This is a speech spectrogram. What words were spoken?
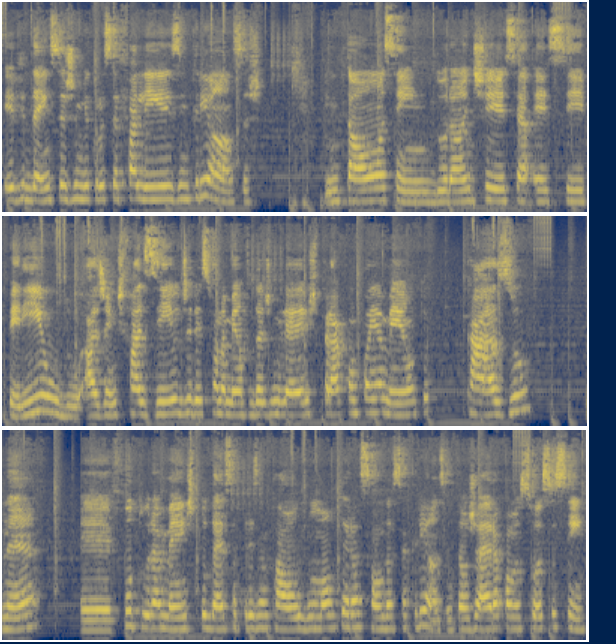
evidências de microcefalias em crianças. Então, assim, durante esse, esse período, a gente fazia o direcionamento das mulheres para acompanhamento, caso né, é, futuramente pudesse apresentar alguma alteração dessa criança. Então, já era como se fosse assim,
